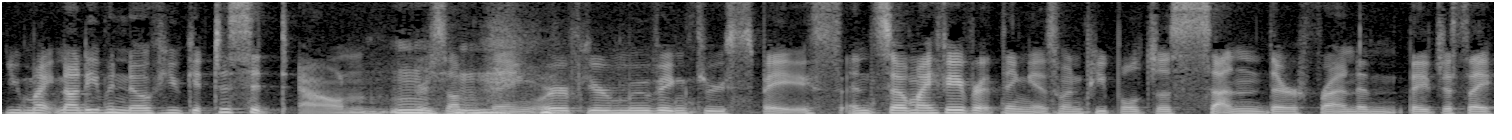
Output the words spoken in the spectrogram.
you might not even know if you get to sit down or mm-hmm. something, or if you're moving through space. And so, my favorite thing is when people just send their friend and they just say,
